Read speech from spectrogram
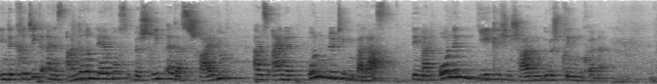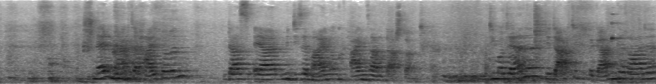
In der Kritik eines anderen Lehrbuchs beschrieb er das Schreiben als einen unnötigen Ballast, den man ohne jeglichen Schaden überspringen könne. Schnell merkte Halperin, dass er mit dieser Meinung einsam dastand. Die moderne Didaktik begann gerade,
